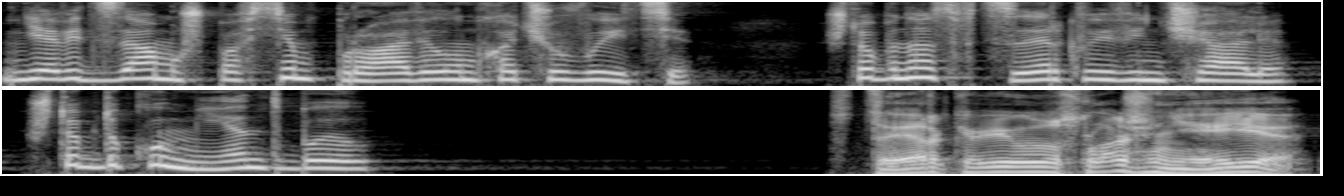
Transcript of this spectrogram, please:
Я ведь замуж по всем правилам хочу выйти, чтобы нас в церкви венчали, чтобы документ был. С церковью сложнее.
